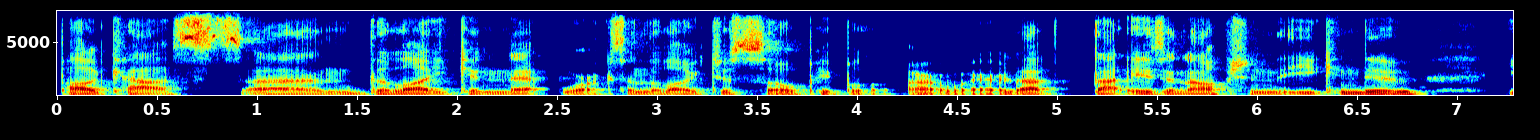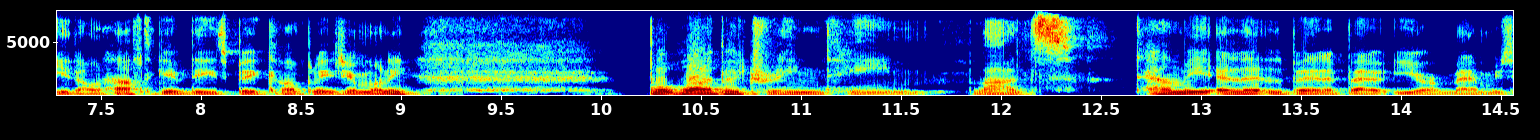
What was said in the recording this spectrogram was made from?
podcasts and the like, and networks and the like, just so people are aware that that is an option that you can do. You don't have to give these big companies your money. But what about Dream Team, lads? Tell me a little bit about your memories.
